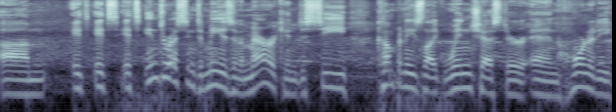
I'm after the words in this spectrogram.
Um, it, it's it's interesting to me as an American to see companies like Winchester and Hornady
